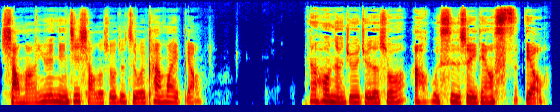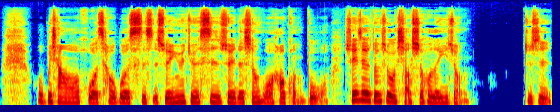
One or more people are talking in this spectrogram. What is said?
小嘛，因为年纪小的时候就只会看外表。然后呢，就会觉得说啊，我四十岁一定要死掉，我不想要活超过四十岁，因为觉得四十岁的生活好恐怖哦。所以这都是我小时候的一种，就是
